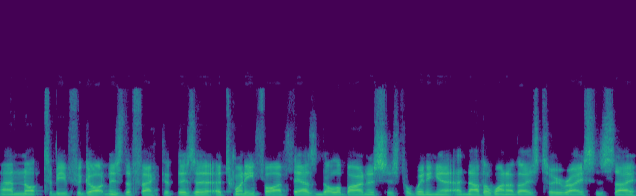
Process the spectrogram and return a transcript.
uh, not to be forgotten is the fact that there's a, a $25,000 bonus just for winning a, another one of those two races. So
